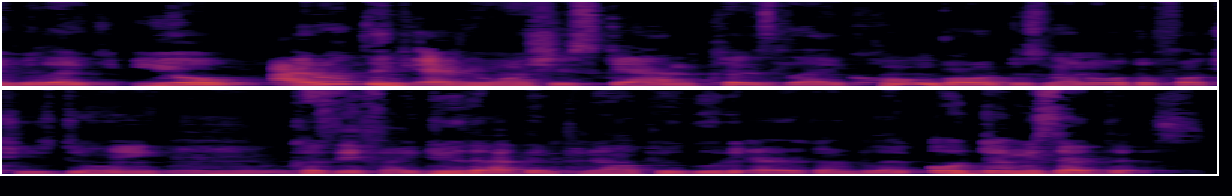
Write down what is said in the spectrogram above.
and be like, "Yo, I don't think everyone should scan because like homegirl does not know what the fuck she's doing." Mm-hmm. Because if I do that, then Penelope will go to Erica and be like, "Oh, Demi said this."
